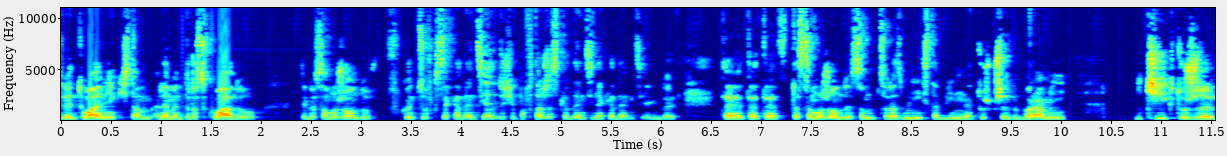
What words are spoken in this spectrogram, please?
ewentualnie jakiś tam element rozkładu tego samorządu w końcówce kadencji, ale to się powtarza z kadencji na kadencję. Jakby te, te, te, te samorządy są coraz mniej stabilne tuż przed wyborami i ci, którzy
